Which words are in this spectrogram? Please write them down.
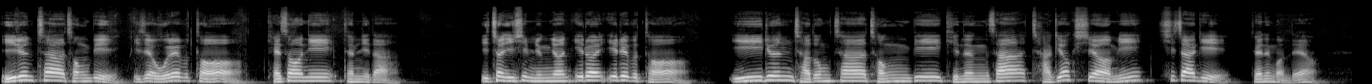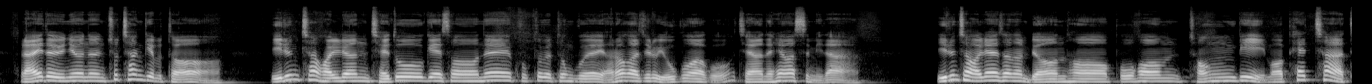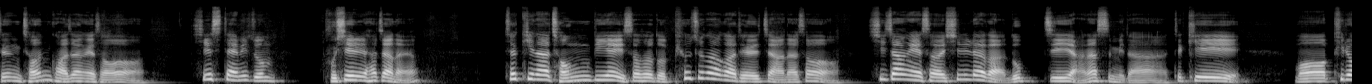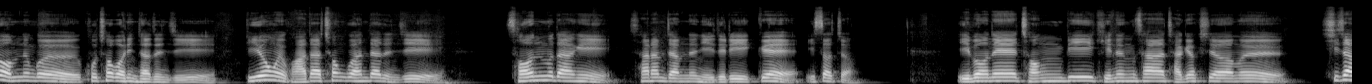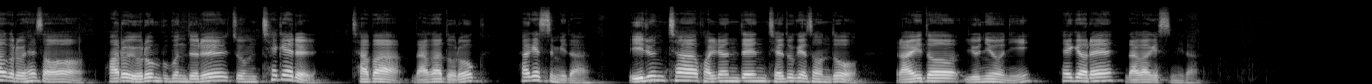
이륜차 정비 이제 올해부터 개선이 됩니다. 2026년 1월 1일부터 이륜 자동차 정비 기능사 자격 시험이 시작이 되는 건데요. 라이더 유니온은 초창기부터 이륜차 관련 제도 개선을 국토교통부에 여러 가지로 요구하고 제안을 해왔습니다. 이륜차 관련해서는 면허, 보험, 정비, 뭐 폐차 등 전 과정에서 시스템이 좀 부실하잖아요. 특히나 정비에 있어서도 표준화가 되어 있지 않아서 시장에서 신뢰가 높지 않았습니다. 특히 뭐 필요 없는 걸 고쳐버린다든지 비용을 과다 청구한다든지 선무당이 사람 잡는 일들이 꽤 있었죠. 이번에 정비 기능사 자격 시험을 시작으로 해서 바로 이런 부분들을 좀 체계를 잡아 나가도록 하겠습니다. 이륜차 관련된 제도 개선도 라이더 유니온이 해결해 나가겠습니다.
